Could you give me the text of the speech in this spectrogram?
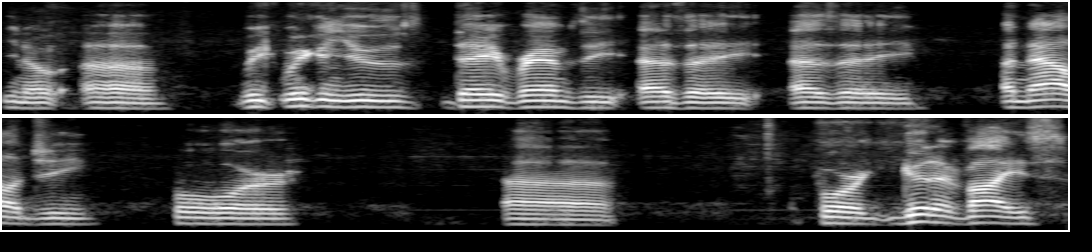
you know, uh, we we can use Dave Ramsey as a as a analogy for uh, for good advice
